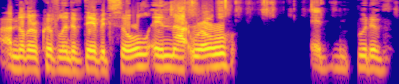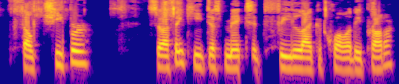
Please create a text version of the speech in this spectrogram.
another equivalent of David Soul in that role, it would have felt cheaper. So I think he just makes it feel like a quality product.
